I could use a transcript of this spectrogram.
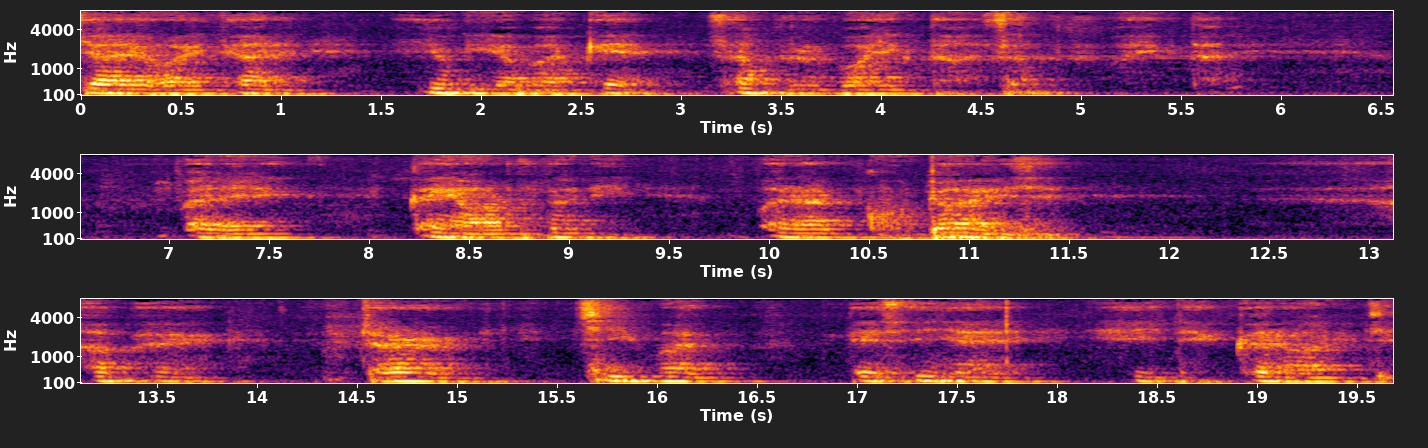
જ્યારે હોય ત્યારે યોગી અબા કે સંસ્કૃત એકતા સંસ્કૃત એકતા પણ કંઈ આવડતું નહીં, પણ આ ખોટા હોય છે. આપણે ત્રણ ચીમાં બેસી જાય એ રીતે કરવાનું છે.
